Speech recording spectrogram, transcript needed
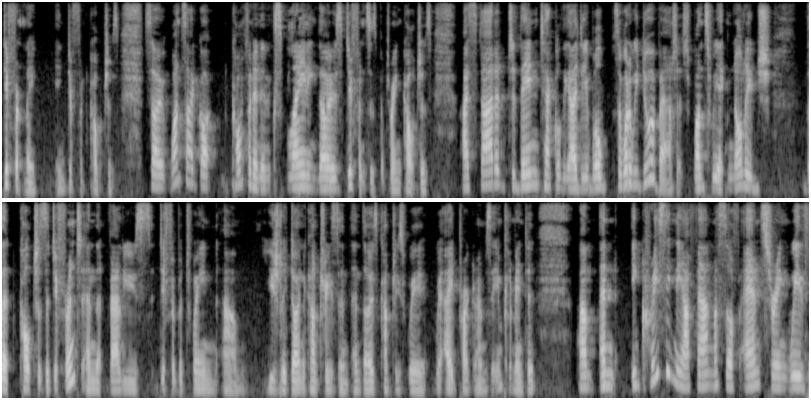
differently in different cultures. So once I got confident in explaining those differences between cultures, I started to then tackle the idea well, so what do we do about it once we acknowledge that cultures are different and that values differ between um, usually donor countries and, and those countries where, where aid programs are implemented. Um, and increasingly, I found myself answering with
